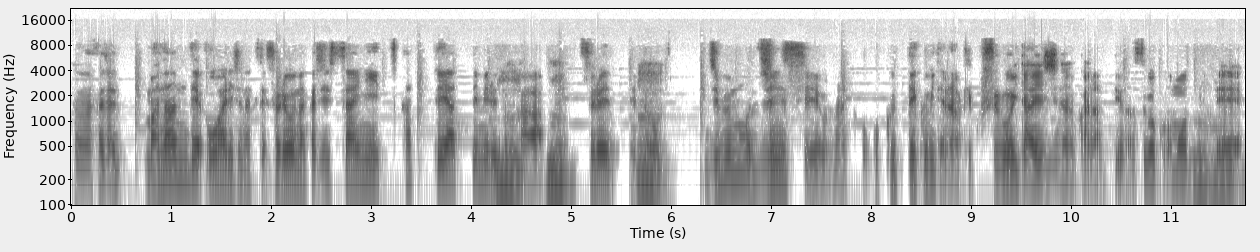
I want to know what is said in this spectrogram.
そのなんかじゃあ学んで終わりじゃなくて、それをなんか実際に使ってやってみるとか、うんうん。それ、えっと、うん。自分も人生をなんか送っていくみたいなのは結構すごい大事なのかなっていうのはすごく思ってて、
